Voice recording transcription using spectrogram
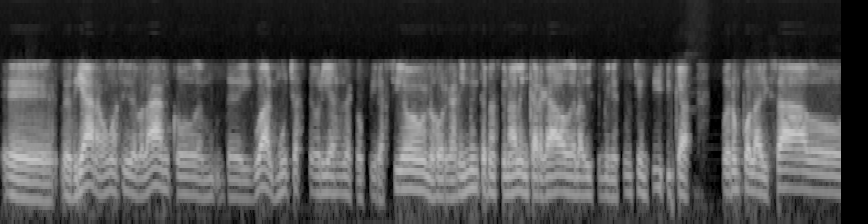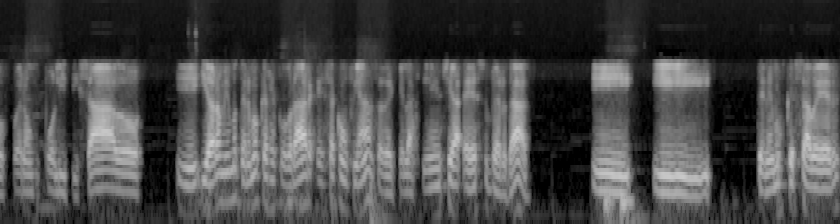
eh, de Diana, vamos a decir, de Blanco, de, igual, muchas teorías de conspiración, los organismos internacionales encargados de la diseminación científica fueron polarizados, fueron politizados, y, y ahora mismo tenemos que recobrar esa confianza de que la ciencia es verdad. Y, y tenemos que saber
